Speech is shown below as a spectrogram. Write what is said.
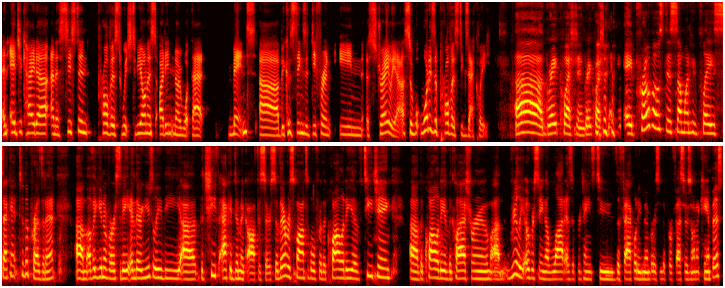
an educator, an assistant provost, which to be honest, I didn't know what that meant uh, because things are different in Australia. So, w- what is a provost exactly? Ah, great question. Great question. a provost is someone who plays second to the president um, of a university, and they're usually the uh, the chief academic officer. So they're responsible for the quality of teaching, uh, the quality of the classroom, um, really overseeing a lot as it pertains to the faculty members and the professors on a campus.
